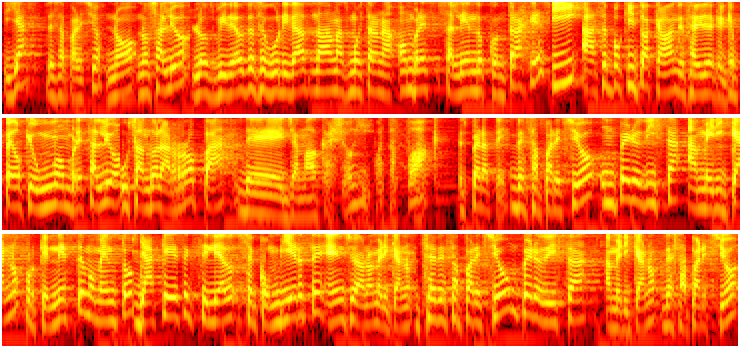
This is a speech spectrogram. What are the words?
Y ya, desapareció. No, no salió. Los videos de seguridad nada más muestran a hombres saliendo con trajes y hace poquito acaban de salir de que qué pedo que un hombre salió usando la ropa de Jamal Khashoggi. What the fuck? Espérate, desapareció un periodista americano porque en este momento, ya que es exiliado, se convierte en ciudadano americano. Se desapareció un periodista americano, desapareció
